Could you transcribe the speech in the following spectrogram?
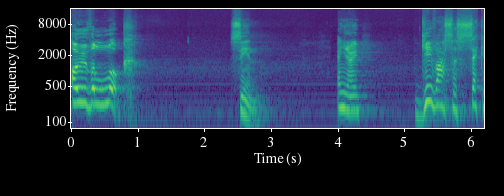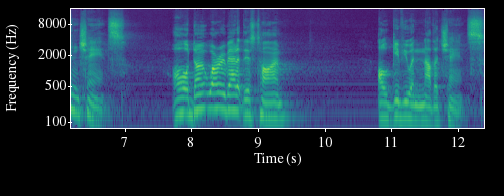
overlook sin and, you know, give us a second chance. Oh, don't worry about it this time. I'll give you another chance.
